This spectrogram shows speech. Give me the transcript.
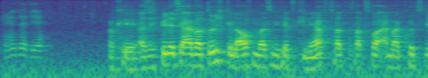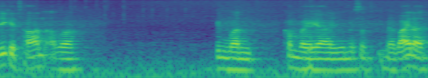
Ich bin hinter dir. Okay, also ich bin jetzt hier einfach durchgelaufen, weil es mich jetzt genervt hat. Das hat zwar einmal kurz wehgetan, aber irgendwann kommen wir ja, wir müssen nicht mehr weiter.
